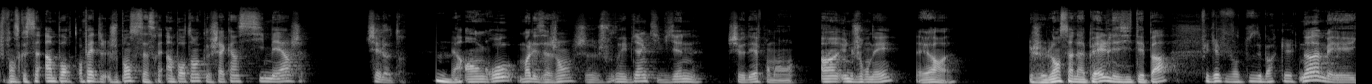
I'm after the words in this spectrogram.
je pense que c'est important. En fait, je pense que ça serait important que chacun s'immerge chez l'autre. Hmm. En gros, moi, les agents, je, je voudrais bien qu'ils viennent chez EDF pendant un, une journée. D'ailleurs, je lance un appel, n'hésitez pas. Fais gaffe, ils vont tous débarquer. Non, mais,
